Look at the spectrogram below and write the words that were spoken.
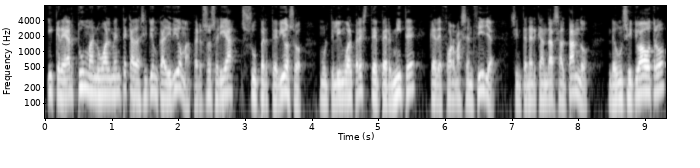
y crear tú manualmente cada sitio en cada idioma, pero eso sería súper tedioso. Multilingual Press te permite que de forma sencilla, sin tener que andar saltando de un sitio a otro,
